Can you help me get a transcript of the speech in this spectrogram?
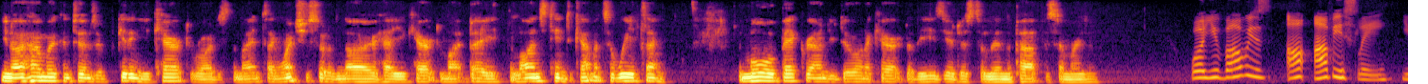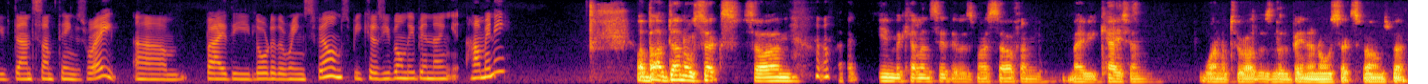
you know, homework in terms of getting your character right is the main thing. Once you sort of know how your character might be, the lines tend to come. It's a weird thing. The more background you do on a character, the easier just to learn the part for some reason. Well, you've always obviously you've done some things right um, by the Lord of the Rings films because you've only been in, how many? I've, I've done all six. So I'm. I think Ian McKellen said there was myself and maybe Kate and one or two others that have been in all six films, but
